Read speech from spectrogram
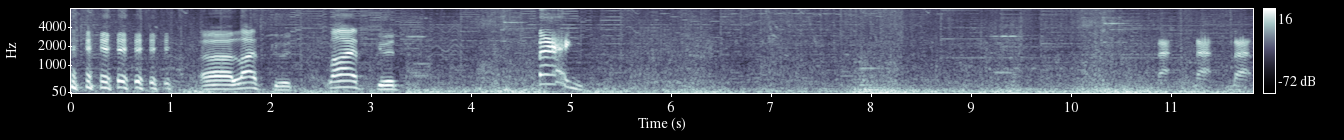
Uh, life good, life good. Bang! Bat, bat.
